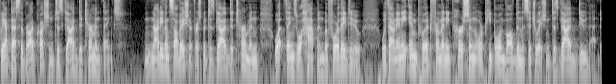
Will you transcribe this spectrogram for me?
we have to ask the broad question Does God determine things? Not even salvation at first, but does God determine what things will happen before they do without any input from any person or people involved in the situation? Does God do that?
